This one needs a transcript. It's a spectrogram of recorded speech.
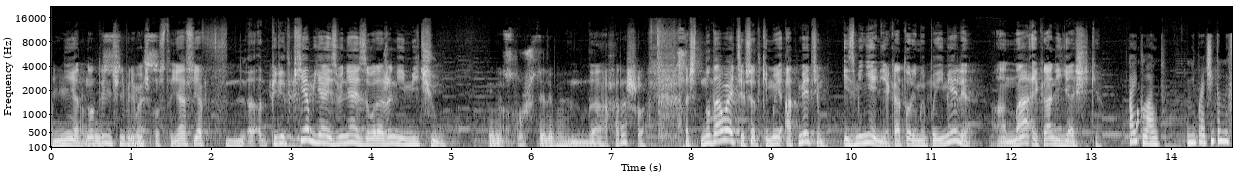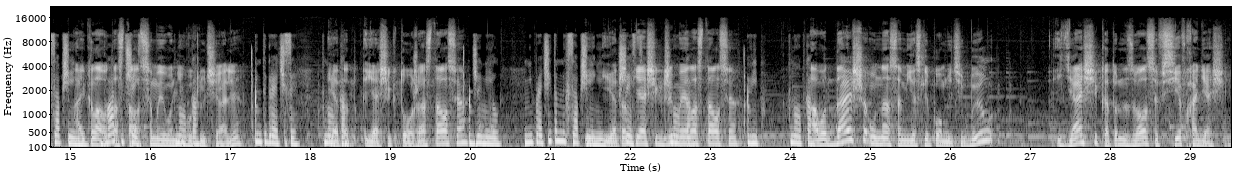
я... Нет, ну ты ничего не понимаешь весь просто. Я, я ф- перед кем я извиняюсь за выражение мечу? Перед слушателями. Да, хорошо. Значит, ну давайте все-таки мы отметим изменения, которые мы поимели а, на экране ящики. iCloud. Непрочитанных сообщений. iCloud 26. остался, мы его не Кнопка. выключали. Интеграчесы. Кнопка. Этот ящик тоже остался. Gmail. Непрочитанных сообщений. И этот 6. ящик Gmail Кнопка. остался. VIP. Кнопка. А вот дальше у нас, там, если помните, был ящик, который назывался «Все входящие».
